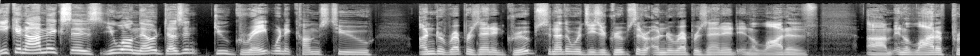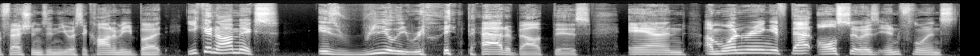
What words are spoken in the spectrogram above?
economics, as you well know, doesn't do great when it comes to underrepresented groups. In other words, these are groups that are underrepresented in a lot of um, in a lot of professions in the U.S. economy. But economics is really, really bad about this, and I'm wondering if that also has influenced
